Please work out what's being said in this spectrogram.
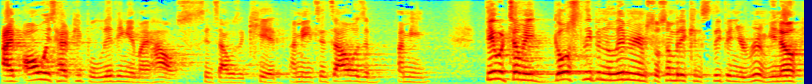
I've always had people living in my house since I was a kid. I mean, since I was a, I mean, they would tell me, go sleep in the living room so somebody can sleep in your room. You know,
